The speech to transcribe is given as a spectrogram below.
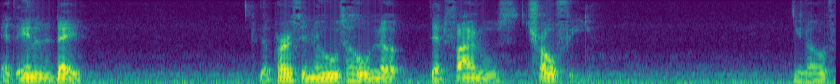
At the end of the day, the person who's holding up that finals trophy, you know, if,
